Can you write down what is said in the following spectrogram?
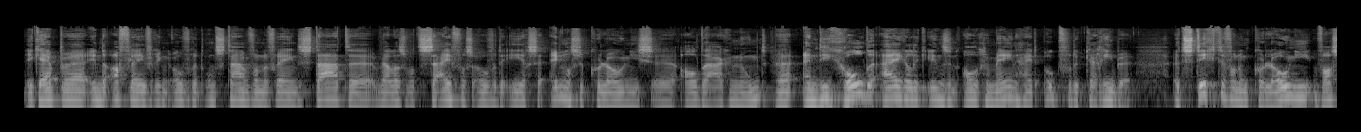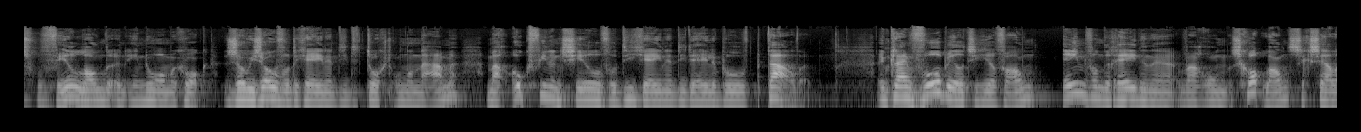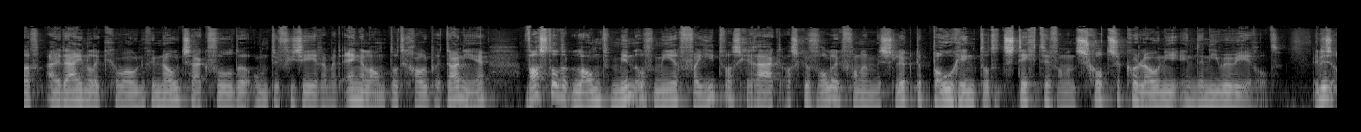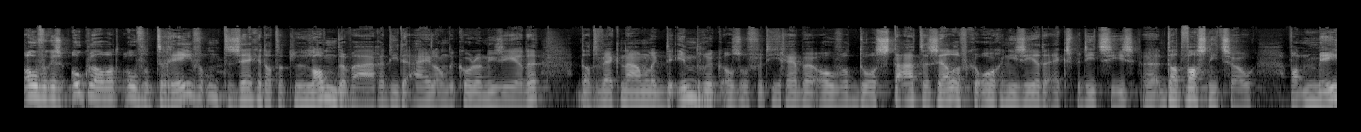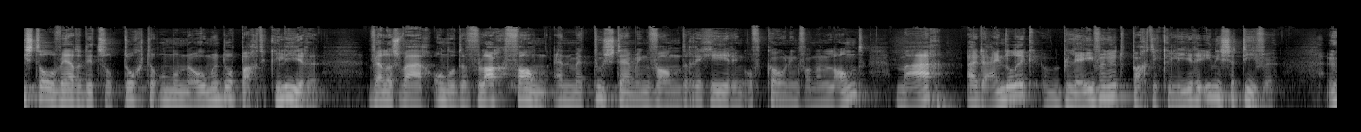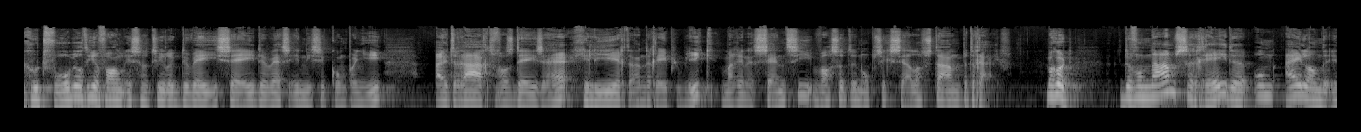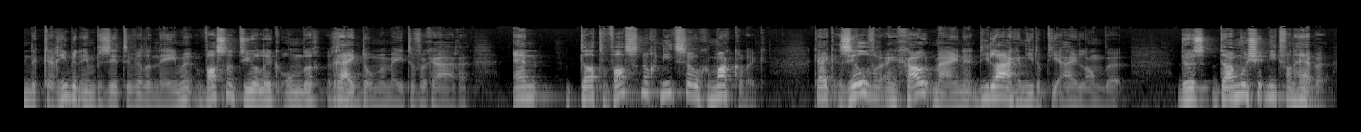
Ik heb uh, in de aflevering over het ontstaan van de Verenigde Staten wel eens wat cijfers over de eerste Engelse kolonies uh, al daar genoemd. Uh, en die golden eigenlijk in zijn algemeenheid ook voor de Cariben. Het stichten van een kolonie was voor veel landen een enorme gok. Sowieso voor degenen die de tocht ondernamen, maar ook financieel voor diegenen die de hele boel betaalden. Een klein voorbeeldje hiervan. Een van de redenen waarom Schotland zichzelf uiteindelijk gewoon genoodzaakt voelde om te fuseren met Engeland tot Groot-Brittannië, was dat het land min of meer failliet was geraakt als gevolg van een mislukte poging tot het stichten van een Schotse kolonie in de nieuwe wereld. Het is overigens ook wel wat overdreven om te zeggen dat het landen waren die de eilanden koloniseerden. Dat wekt namelijk de indruk alsof we het hier hebben over door staten zelf georganiseerde expedities. Uh, dat was niet zo, want meestal werden dit soort tochten ondernomen door particulieren. Weliswaar onder de vlag van en met toestemming van de regering of koning van een land, maar uiteindelijk bleven het particuliere initiatieven. Een goed voorbeeld hiervan is natuurlijk de WIC, de West-Indische Compagnie. Uiteraard was deze hè, gelieerd aan de Republiek, maar in essentie was het een op zichzelf staand bedrijf. Maar goed, de voornaamste reden om eilanden in de Cariben in bezit te willen nemen was natuurlijk om er rijkdommen mee te vergaren. En dat was nog niet zo gemakkelijk. Kijk, zilver- en goudmijnen die lagen niet op die eilanden. Dus daar moest je het niet van hebben.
